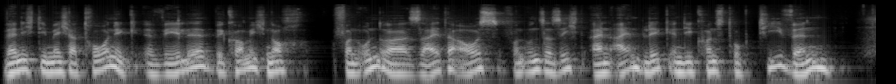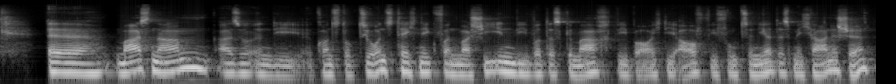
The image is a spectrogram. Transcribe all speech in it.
Wenn ich die Mechatronik wähle, bekomme ich noch von unserer Seite aus, von unserer Sicht, einen Einblick in die konstruktiven äh, Maßnahmen, also in die Konstruktionstechnik von Maschinen, wie wird das gemacht, wie baue ich die auf, wie funktioniert das Mechanische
